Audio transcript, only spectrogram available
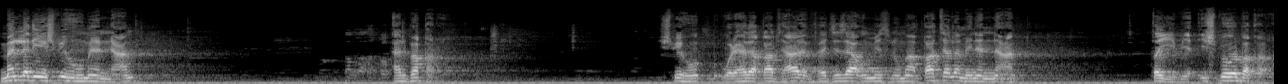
ما الذي يشبهه من النعم؟ البقرة يشبهه ولهذا قال تعالى فجزاء مثل ما قتل من النعم. طيب يشبه البقرة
